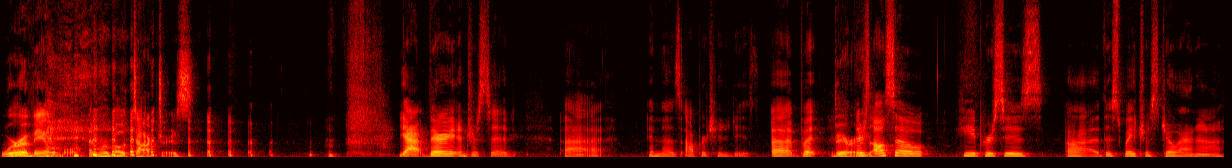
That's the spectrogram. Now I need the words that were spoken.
we're available and we're both doctors. yeah, very interested uh, in those opportunities. Uh, but Very. there's also he pursues uh, this waitress Joanna,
